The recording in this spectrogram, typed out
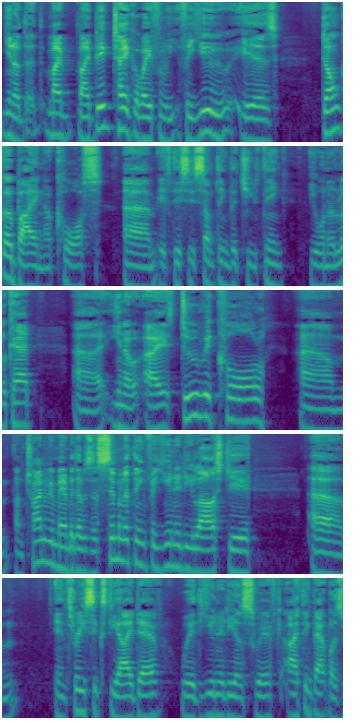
you know, the, my my big takeaway from for you is don't go buying a course um, if this is something that you think you want to look at. Uh, you know, I do recall um, I'm trying to remember. There was a similar thing for Unity last year um, in 360 iDev with Unity and Swift. I think that was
